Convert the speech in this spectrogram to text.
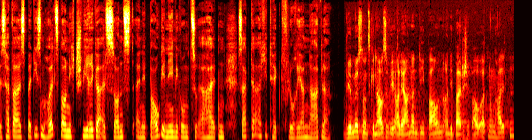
Deshalb war es bei diesem Holzbau nicht schwieriger als sonst, eine Baugenehmigung zu erhalten, sagt der Architekt Florian Nagler. Wir müssen uns genauso wie alle anderen, die bauen, an die bayerische Bauordnung halten.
